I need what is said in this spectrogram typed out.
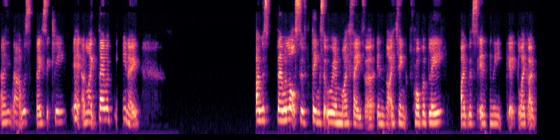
I think that was basically it. And like there were, you know, I was there were lots of things that were in my favor in that I think probably I was in the like I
